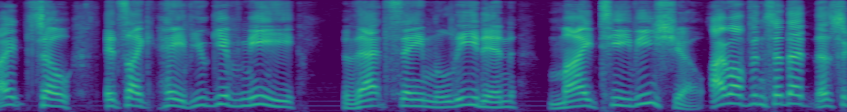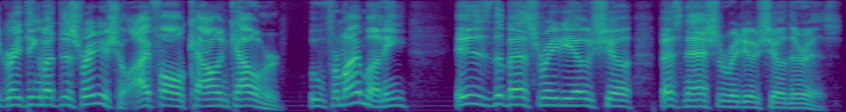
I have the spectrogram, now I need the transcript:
Right? So it's like, hey, if you give me that same lead in my TV show, I've often said that that's the great thing about this radio show. I follow Colin Cowherd, who, for my money, is the best radio show, best national radio show there is.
